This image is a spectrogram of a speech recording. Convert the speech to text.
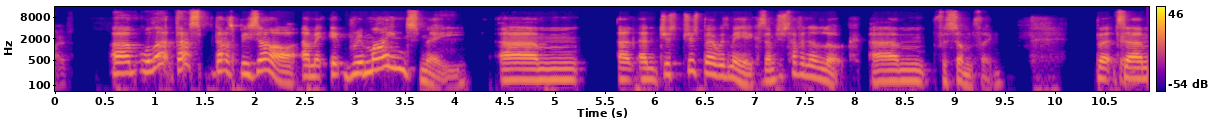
five Um, well, that that's that's bizarre. I mean, it reminds me, um, and, and just just bear with me here because I'm just having a look um, for something. But Okay. um,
